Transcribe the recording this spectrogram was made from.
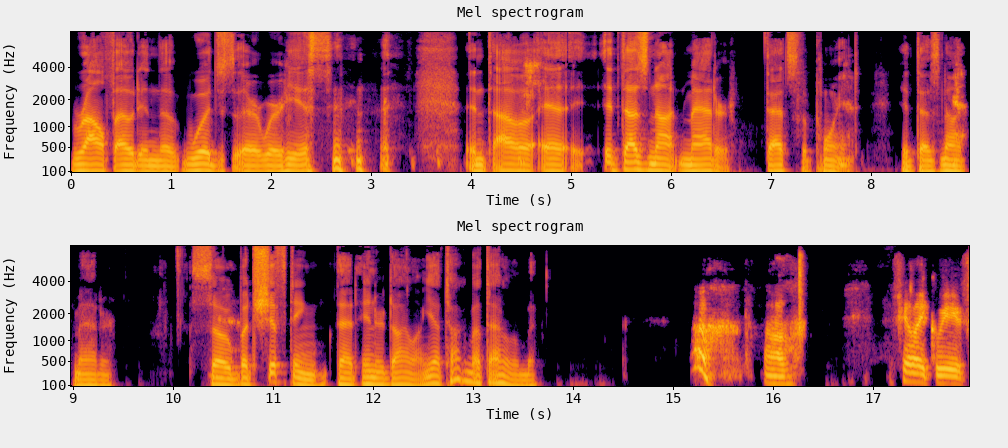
Ralph out in the woods there where he is in Tao. Uh, it does not matter. That's the point. Yeah. It does not yeah. matter. So, yeah. but shifting that inner dialogue. Yeah, talk about that a little bit. Oh, well, I feel like we've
